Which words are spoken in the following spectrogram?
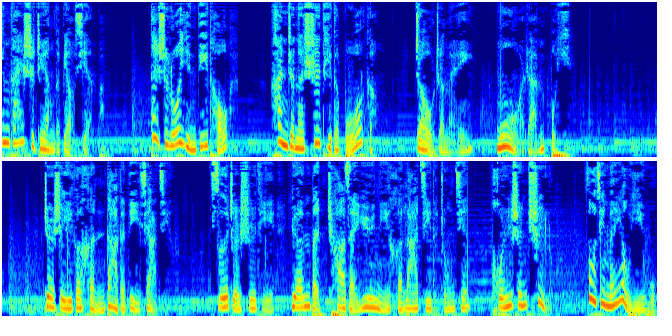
应该是这样的表现吧？但是罗隐低头看着那尸体的脖颈，皱着眉，默然不语。这是一个很大的地下井。死者尸体原本插在淤泥和垃圾的中间，浑身赤裸，附近没有衣物。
